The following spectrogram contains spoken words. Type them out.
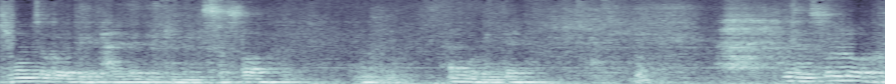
기본적으로 되게 밝은 느낌이 있어서 음, 하는 곡인데 항상 솔로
